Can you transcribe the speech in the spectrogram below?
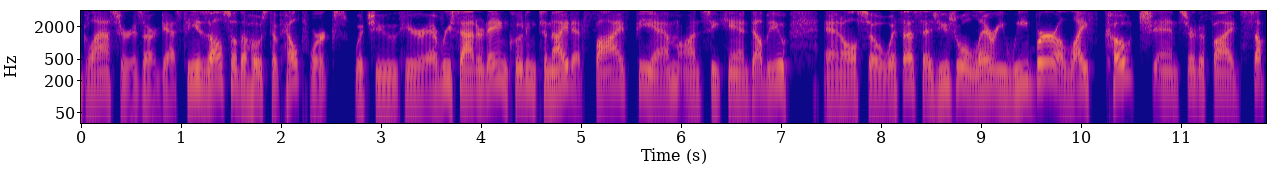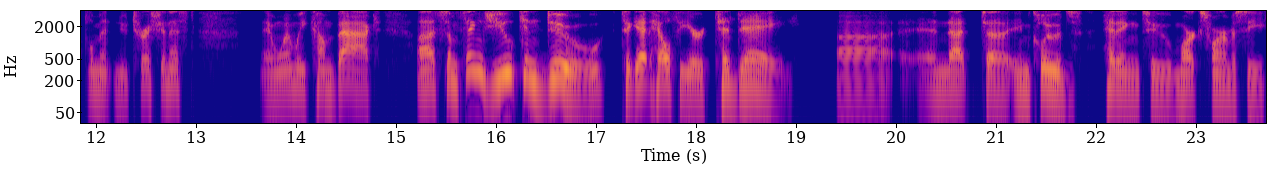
Glasser is our guest. He is also the host of HealthWorks, which you hear every Saturday, including tonight at 5 p.m. on CKNW. And also with us, as usual, Larry Weber, a life coach and certified supplement nutritionist. And when we come back, uh, some things you can do to get healthier today. Uh, and that uh, includes heading to Mark's Pharmacy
